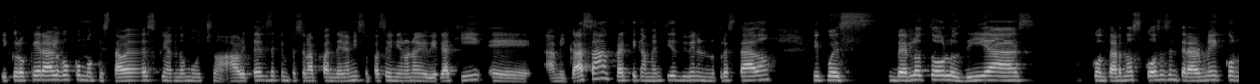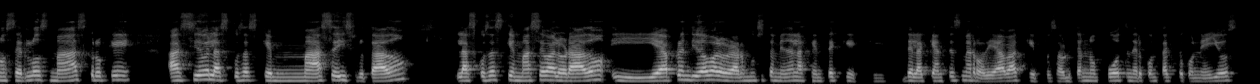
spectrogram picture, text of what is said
Y creo que era algo como que estaba descuidando mucho. Ahorita desde que empezó la pandemia, mis papás se vinieron a vivir aquí, eh, a mi casa. Prácticamente ellos viven en otro estado. Y pues verlo todos los días, contarnos cosas, enterarme, conocerlos más, creo que ha sido de las cosas que más he disfrutado las cosas que más he valorado y he aprendido a valorar mucho también a la gente que, de la que antes me rodeaba, que pues ahorita no puedo tener contacto con ellos.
